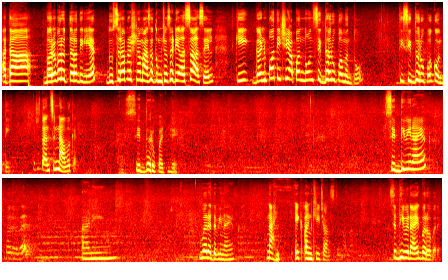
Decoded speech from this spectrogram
आता बरोबर उत्तरं दिली आहेत दुसरा प्रश्न माझा तुमच्यासाठी असा असेल की गणपतीची आपण दोन सिद्धरूपं म्हणतो. ती सिद्धरूपं कोणती? म्हणजे त्यांची नावं काय? सिद्धरूपाचे. सिद्धिविनायक. बरोबर. आणि वरदविनायक. नाही एक आणखी चान्स तुम्हाला. सिद्धिविनायक बरोबर आहे.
